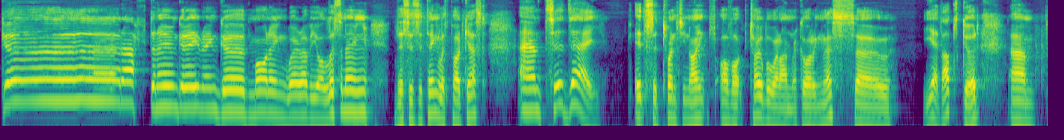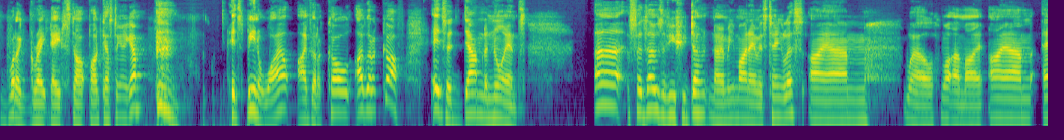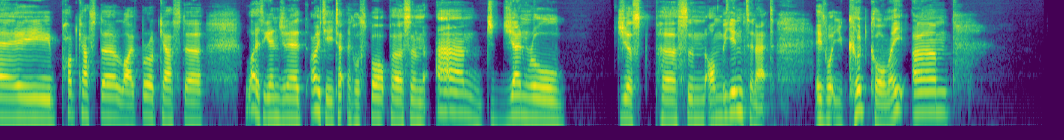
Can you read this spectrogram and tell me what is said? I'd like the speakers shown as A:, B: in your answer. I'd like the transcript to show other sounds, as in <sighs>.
A: Good afternoon, good evening, good morning, wherever you're listening. This is the TInglis Podcast, and today it's the 29th of October when I'm recording this, so yeah, that's good. Um, what a great day to start podcasting again. <clears throat> it's been a while, I've got a cold, I've got a cough. It's a damned annoyance. Uh, for those of you who don't know me, my name is TInglis. I am well, what am I? I am a podcaster, live broadcaster, lighting engineer, IT technical support person, and general just person on the internet, is what you could call me. Um,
